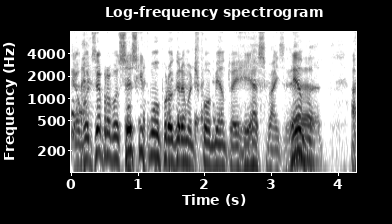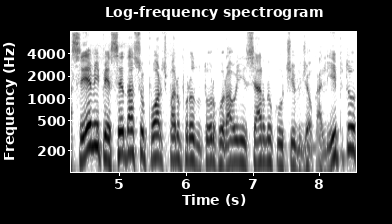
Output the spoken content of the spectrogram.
eu vou dizer para vocês que com o programa de fomento RS Mais Renda, a CMPC dá suporte para o produtor rural iniciar no cultivo de eucalipto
